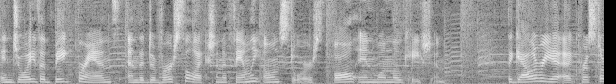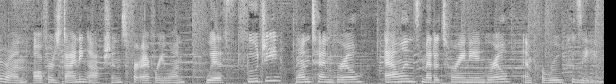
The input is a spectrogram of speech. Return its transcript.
Enjoy the big brands and the diverse selection of family owned stores all in one location. The Galleria at Crystal Run offers dining options for everyone with Fuji 110 Grill, Allen's Mediterranean Grill, and Peru Cuisine.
